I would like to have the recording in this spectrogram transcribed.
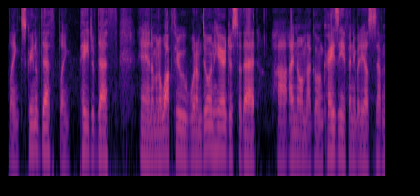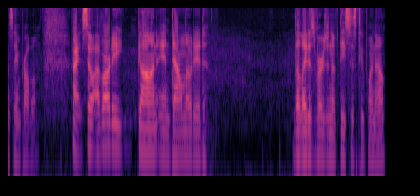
blank screen of death, blank page of death, and I'm going to walk through what I'm doing here just so that uh, I know I'm not going crazy if anybody else is having the same problem. Alright, so I've already gone and downloaded the latest version of Thesis 2.0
